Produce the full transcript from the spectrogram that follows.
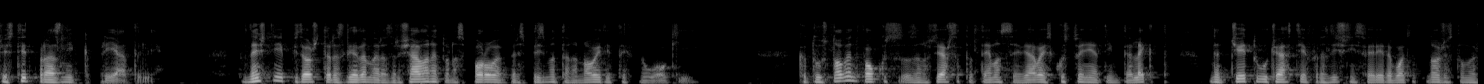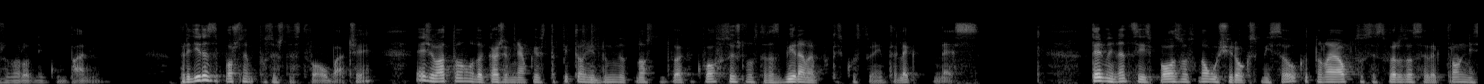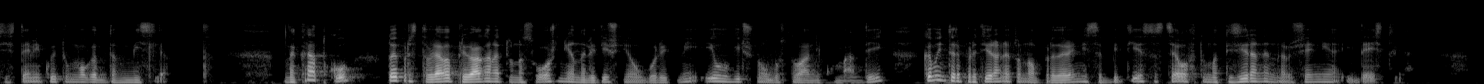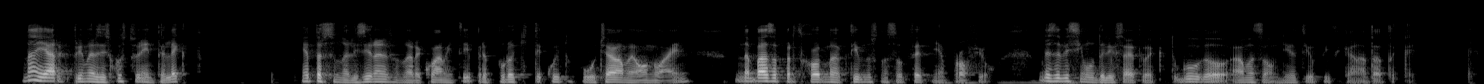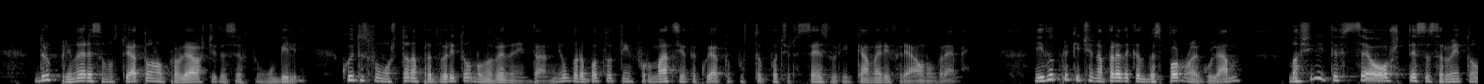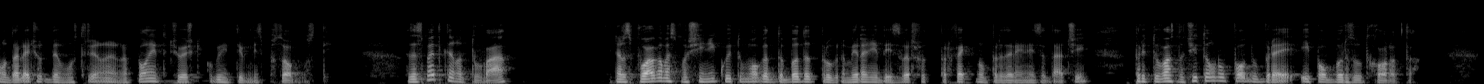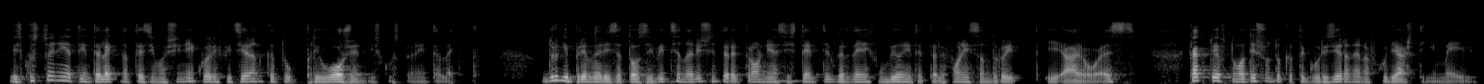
Честит празник, приятели! В днешния епизод ще разгледаме разрешаването на спорове през призмата на новите технологии. Като основен фокус за настоящата тема се явява изкуственият интелект, над чието участие в различни сфери работят множество международни компании. Преди да започнем по същество обаче, е желателно да кажем някои встъпителни думи относно това какво всъщност разбираме под изкуствен интелект днес – Терминът се използва в много широк смисъл, като най-общо се свързва с електронни системи, които могат да мислят. Накратко, той представлява прилагането на сложни аналитични алгоритми и логично обосновани команди към интерпретирането на определени събития с цел автоматизиране на решения и действия. Най-ярък пример за изкуствен интелект е персонализирането на рекламите и препоръките, които получаваме онлайн на база предходна активност на съответния профил – независимо дали в сайтове като Google, Amazon, YouTube и така нататък. Друг пример е самостоятелно управляващите се автомобили, които с помощта на предварително въведени данни обработват информацията, която постъпва чрез сензори и камери в реално време. И въпреки, че напредъкът безспорно е голям, машините все още са сравнително далеч от демонстриране на пълните човешки когнитивни способности. За сметка на това, Разполагаме с машини, които могат да бъдат програмирани да извършват перфектно определени задачи, при това значително по-добре и по-бързо от хората. Изкуственият интелект на тези машини е квалифициран като приложен изкуствен интелект. Други примери за този вид са наличните електронни асистенти, вградени в мобилните телефони с Android и iOS, както и автоматичното категоризиране на входящи имейли.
